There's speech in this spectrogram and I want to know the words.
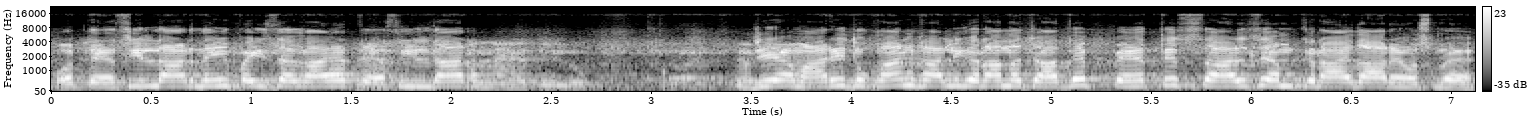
और तहसीलदार ने ही पैसा खाया। तहसीलदार जी हमारी दुकान खाली कराना चाहते हैं। पैंतीस साल से हम किराएदार हैं उसमें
